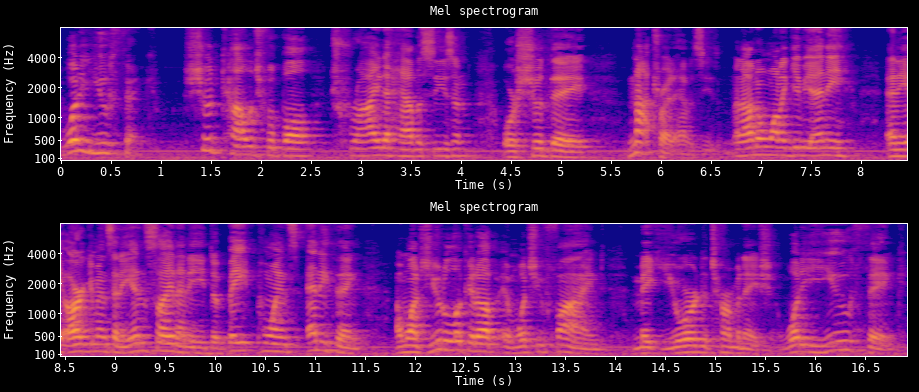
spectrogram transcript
what do you think? Should college football try to have a season, or should they not try to have a season? And I don't want to give you any any arguments, any insight, any debate points, anything. I want you to look it up and what you find, make your determination. What do you think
